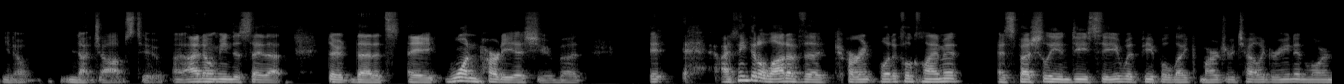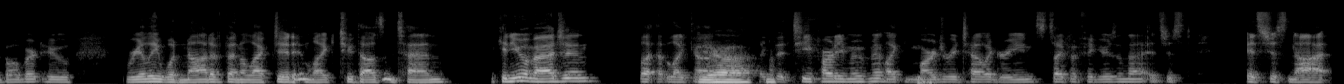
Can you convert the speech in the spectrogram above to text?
you know nut jobs too i don't mean to say that there that it's a one party issue but it i think that a lot of the current political climate especially in dc with people like marjorie taylor greene and lauren boebert who really would not have been elected in like 2010. Can you imagine like uh, yeah. like the Tea Party movement, like Marjorie Taylor Greene's type of figures in that? It's just it's just not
